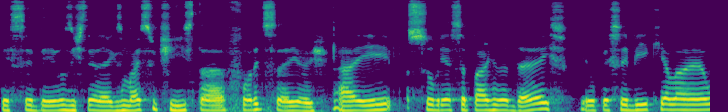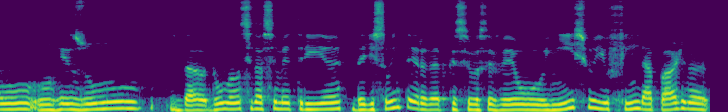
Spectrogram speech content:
perceber os easter eggs mais sutis tá fora de série hoje. Aí, sobre essa página 10, eu percebi que ela é um, um resumo da, do lance da simetria da edição inteira, né? Porque se você vê o início e o fim da página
